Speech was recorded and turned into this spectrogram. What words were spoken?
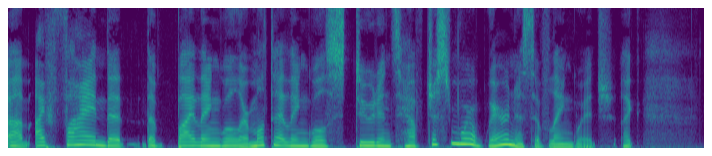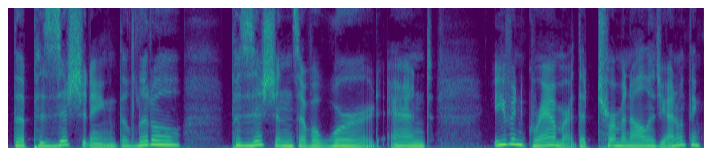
um, I find that the bilingual or multilingual students have just more awareness of language, like the positioning, the little positions of a word, and even grammar, the terminology. I don't think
